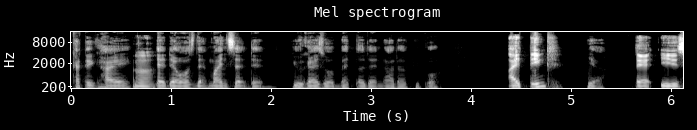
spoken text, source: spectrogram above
Catholic High Uh. that there was that mindset that you guys were better than other people. I think Yeah. that it is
